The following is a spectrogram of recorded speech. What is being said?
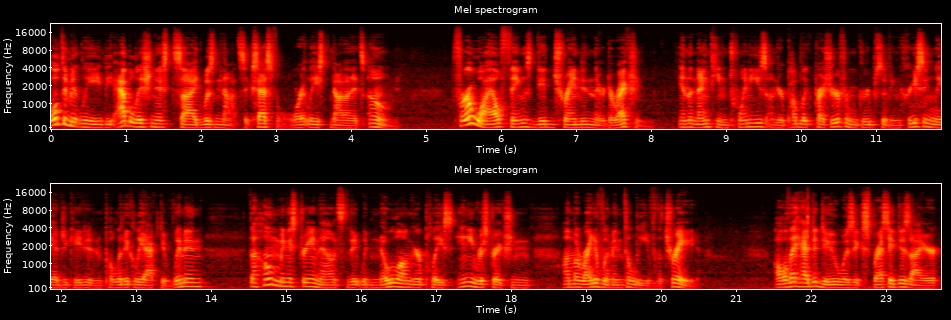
Ultimately, the abolitionist side was not successful, or at least not on its own. For a while, things did trend in their direction. In the 1920s, under public pressure from groups of increasingly educated and politically active women, the Home Ministry announced that it would no longer place any restriction on the right of women to leave the trade. All they had to do was express a desire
